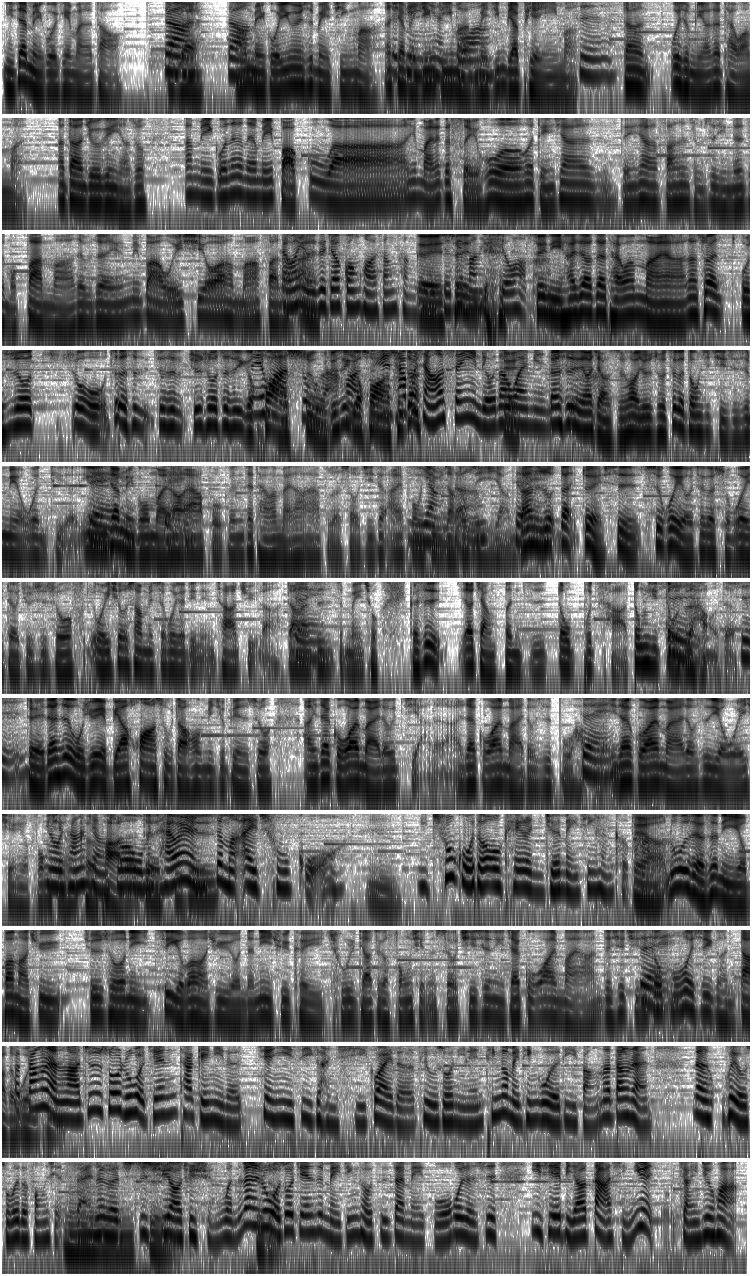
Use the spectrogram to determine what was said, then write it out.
你在美国也可以买得到，对，不对？对啊、然后美国因为是美金嘛，那现在美金低嘛，啊、美金比较便宜嘛，是。但为什么你要在台湾买？那当然就会跟你讲说。啊，美国那个人没保固啊，你买那个水货，或等一下，等一下发生什么事情，那怎么办嘛？对不对？没办法维修啊，很麻烦、啊。台湾有一个叫光华商场，可以随便帮你修好吗？所以你还是要在台湾买啊。那虽然我是说，就我这个是，这是就是说，这是一个话术，就是一个话术，因为他不想要生意流到外面。但是你要讲实话，就是说这个东西其实是没有问题的，因为你在美国买到 Apple 跟在台湾买到 Apple 的手机，这个 iPhone 基本上都是一样的。但是说，但对，是是会有这个所谓的，就是说维修上面是会有点点差距啦。当然这是真没错，可是要讲本质都不差，东西都是好的，是，是对。但是我觉得也不要话术到后面就变成说啊，你在国外买的都是假的啊，你在国外买的都是不好的，你在国外买的都是有危险、有风险、我常常讲说，我们台湾人这么爱出国。嗯，你出国都 OK 了，你觉得美金很可怕？对啊，如果假设你有办法去，就是说你自己有办法去有能力去可以处理掉这个风险的时候，其实你在国外买啊，这些其实都不会是一个很大的问题。当然啦，就是说，如果今天他给你的建议是一个很奇怪的，譬如说你连听都没听过的地方，那当然那会有所谓的风险在，嗯、那个是需要去询问的。是但是如果说今天是美金投资在美国，或者是一些比较大型，因为讲一句话，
